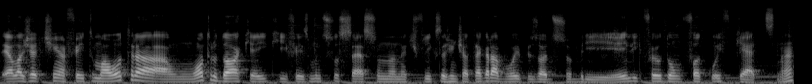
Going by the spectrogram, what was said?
ela já tinha feito uma outra, um outro doc aí que fez muito sucesso na Netflix, a gente até gravou episódio sobre ele, que foi o Don't Fuck With Cats, né,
